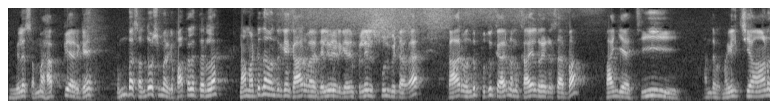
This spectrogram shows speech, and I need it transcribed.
உண்மையில செம்ம ஹாப்பியாக இருக்கேன் ரொம்ப சந்தோஷமாக இருக்குது பார்த்தாலே தெரில நான் மட்டும் தான் வந்திருக்கேன் கார் டெலிவரி எடுக்கிறேன் பிள்ளைகள் ஸ்கூல் போயிட்டாவ கார் வந்து புது கார் நம்ம காயல் ரைடர் சார்பாக வாங்கியாச்சு. அந்த மகிழ்ச்சியான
